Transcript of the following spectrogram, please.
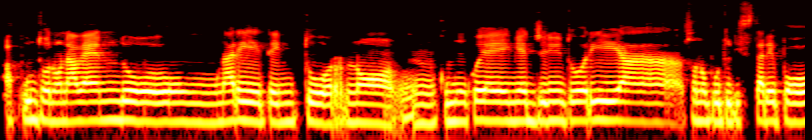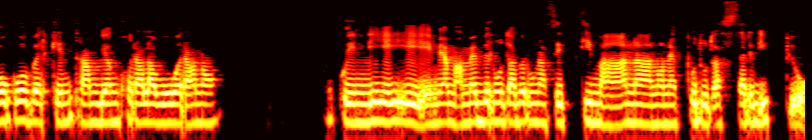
appunto non avendo una rete intorno, comunque i miei genitori eh, sono potuti stare poco perché entrambi ancora lavorano, quindi mia mamma è venuta per una settimana, non è potuta stare di più.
